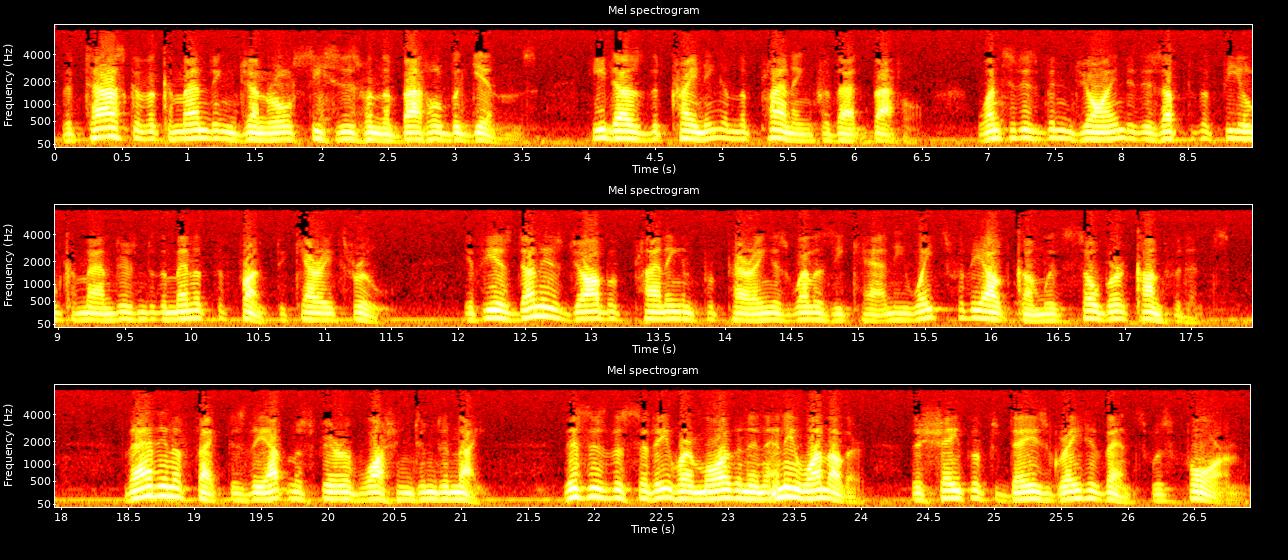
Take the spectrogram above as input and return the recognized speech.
The task of a commanding general ceases when the battle begins. He does the training and the planning for that battle. Once it has been joined, it is up to the field commanders and to the men at the front to carry through. If he has done his job of planning and preparing as well as he can, he waits for the outcome with sober confidence. That, in effect, is the atmosphere of Washington tonight. This is the city where, more than in any one other, the shape of today's great events was formed.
